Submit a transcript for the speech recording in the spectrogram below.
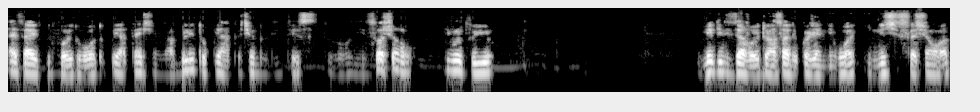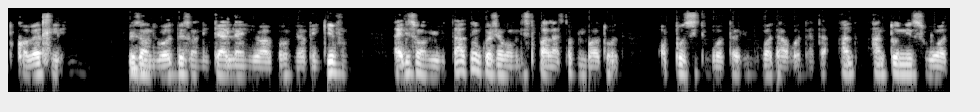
That's why it's good for you to what to pay attention. Your ability to pay attention to details, to instruction given to you make it easier for you to answer the question in what each session what correctly based on the word based on the guideline you have, you have been given. Like this one, we'll be tackling question from this balance talking about what opposite word, what are what that uh, and antonyms word.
